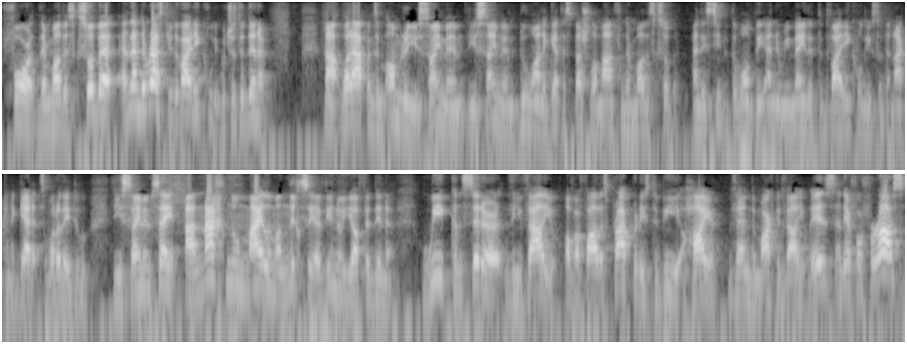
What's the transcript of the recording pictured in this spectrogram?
for their mother's ksube, and then the rest you divide equally, which is the dinner. Now, what happens in Omri Yisaimim? The Yisaimim do want to get a special amount from their mother's ksubah, and they see that there won't be any remainder to divide equally, so they're not going to get it. So what do they do? The Yisaimim say, Anachnu al avinu we consider the value of our father's properties to be higher than the market value is, and therefore for us,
